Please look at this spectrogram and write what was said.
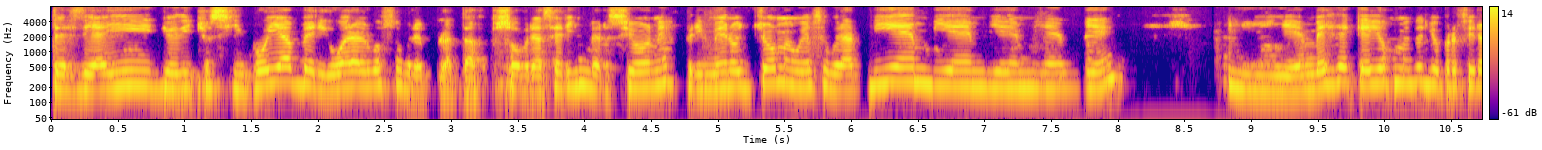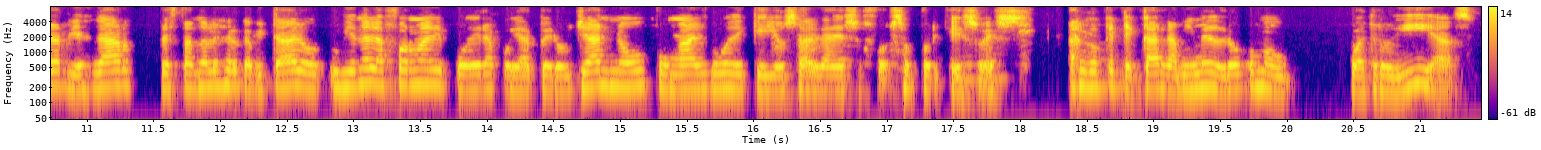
Desde ahí yo he dicho, si voy a averiguar algo sobre plata, sobre hacer inversiones, primero yo me voy a asegurar bien, bien, bien, bien, bien. Y en vez de que ellos metan, yo prefiero arriesgar prestándoles el capital o viendo la forma de poder apoyar, pero ya no con algo de que yo salga de su esfuerzo, porque eso es algo que te carga. A mí me duró como cuatro días.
